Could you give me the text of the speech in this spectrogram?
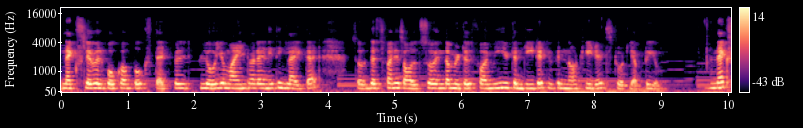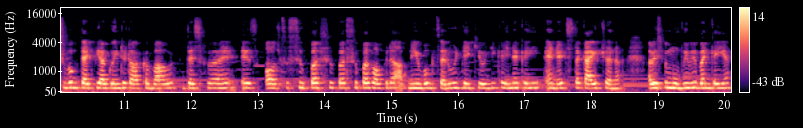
next level book of books that will blow your mind or anything like that so this one is also in the middle for me you can read it you cannot read it it's totally up to you next book that we are going to talk about this one is also super super super popular आपने ये बुक ज़रूर देखी होगी कहीं ना कहीं and it's the Kite Runner अब इस पर मूवी भी बन गई है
